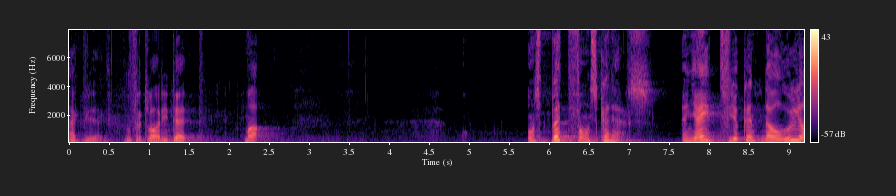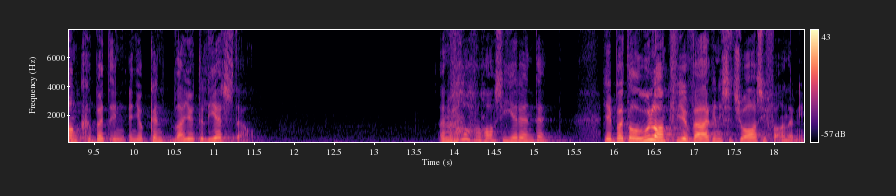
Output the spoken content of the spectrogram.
Ek weet, hoe verklaar jy dit? Maar ons bid vir ons kinders. En jy het vir jou kind nou al hoe lank gebid en en jou kind bly jou teleurstel. En waar, is die Here in dit? Jy bid al hoe lank vir jou werk en die situasie verander nie.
